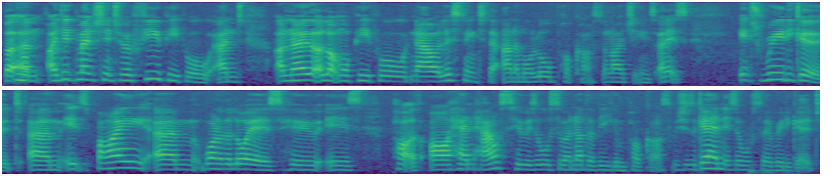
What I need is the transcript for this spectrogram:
But Mm. um, I did mention it to a few people, and I know that a lot more people now are listening to the Animal Law podcast on iTunes, and it's it's really good. Um, it's by um, one of the lawyers who is part of Our Hen House, who is also another vegan podcast, which is again is also really good.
